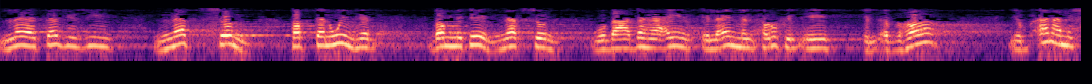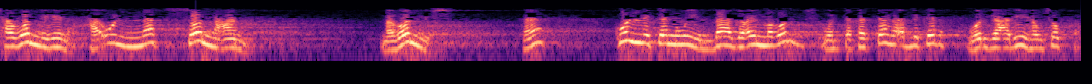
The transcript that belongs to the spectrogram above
لا تجزي. نفس. طب تنوين هنا. ضمتين. نفس. وبعدها عين. العين من حروف الإيه؟ الإظهار. يبقى أنا مش هغن هنا هقول نفس عن ما غنش ها؟ كل تنوين بعده عين ما غنش وانت خدتها قبل كده وارجع ليها وشوفها.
